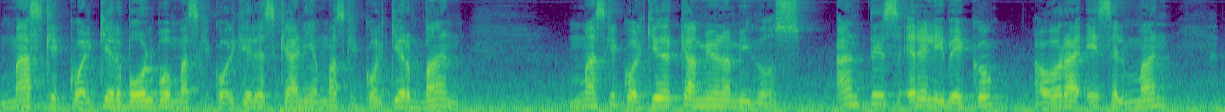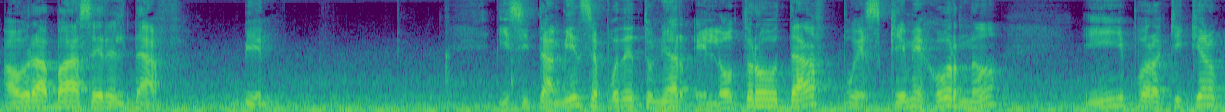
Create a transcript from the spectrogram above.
más que cualquier Volvo, más que cualquier Scania, más que cualquier van, más que cualquier camión, amigos. Antes era el Ibeco, ahora es el MAN, ahora va a ser el DAF. Bien. Y si también se puede tunear el otro DAF, pues qué mejor, ¿no? Y por aquí quiero,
